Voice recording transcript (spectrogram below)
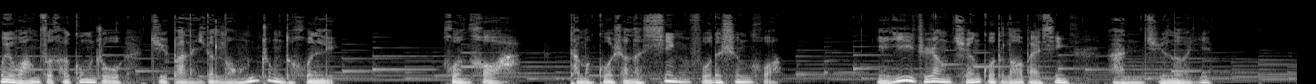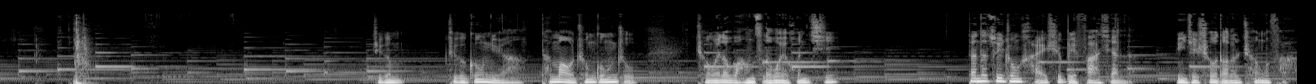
为王子和公主举办了一个隆重的婚礼。婚后啊，他们过上了幸福的生活，也一直让全国的老百姓安居乐业。这个这个宫女啊，她冒充公主，成为了王子的未婚妻。但她最终还是被发现了，并且受到了惩罚。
